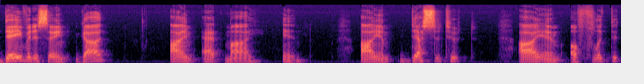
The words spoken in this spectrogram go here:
David is saying, God, I'm at my end. I am destitute. I am afflicted.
